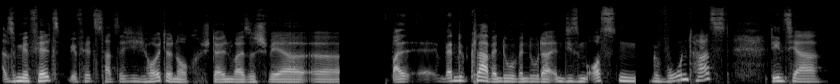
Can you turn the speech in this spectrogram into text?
Also mir fällt's, mir fällt's tatsächlich heute noch stellenweise schwer, äh, weil, äh, wenn du, klar, wenn du, wenn du da in diesem Osten gewohnt hast, den es ja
